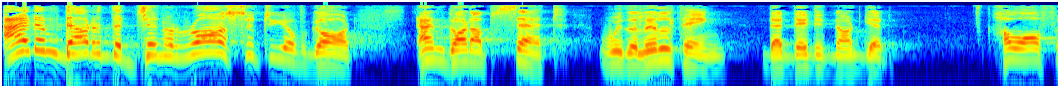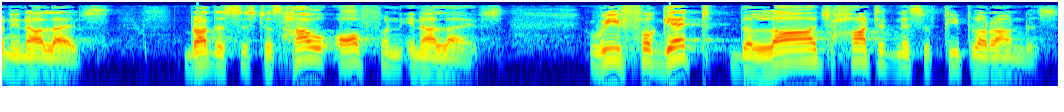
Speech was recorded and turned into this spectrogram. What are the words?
Adam doubted the generosity of God and got upset with a little thing that they did not get. How often in our lives, brothers, sisters, how often in our lives, we forget the large heartedness of people around us.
